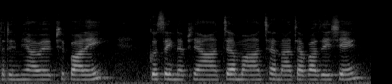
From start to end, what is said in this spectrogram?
သတင်းများပဲဖြစ်ပါတယ်။ကိုစိတ်နှပြကျမ်းမာချမ်းသာကြပါစေရှင်။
